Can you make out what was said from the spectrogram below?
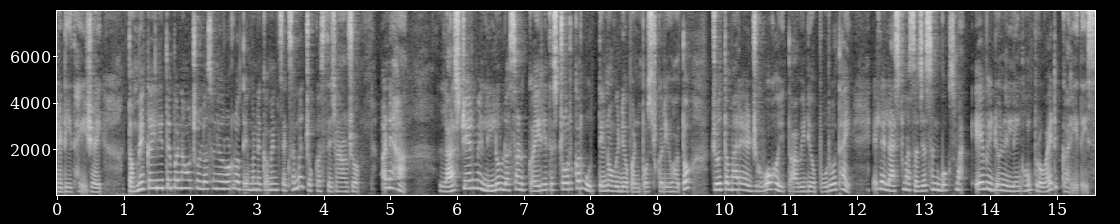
રેડી થઈ જાય. તમે કઈ રીતે બનાવો છો લસણીયો રોટલો તે મને કમેન્ટ સેક્શનમાં ચોક્કસથી જણાવજો. અને હા લાસ્ટ યર મેં લીલું લસણ કઈ રીતે સ્ટોર કરવું તેનો વીડિયો પણ પોસ્ટ કર્યો હતો. જો તમારે જોવો હોય તો આ વીડિયો પૂરો થાય એટલે લાસ્ટમાં સજેશન બોક્સમાં એ વિડીયોની લિંક હું પ્રોવાઈડ કરી દઈશ.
